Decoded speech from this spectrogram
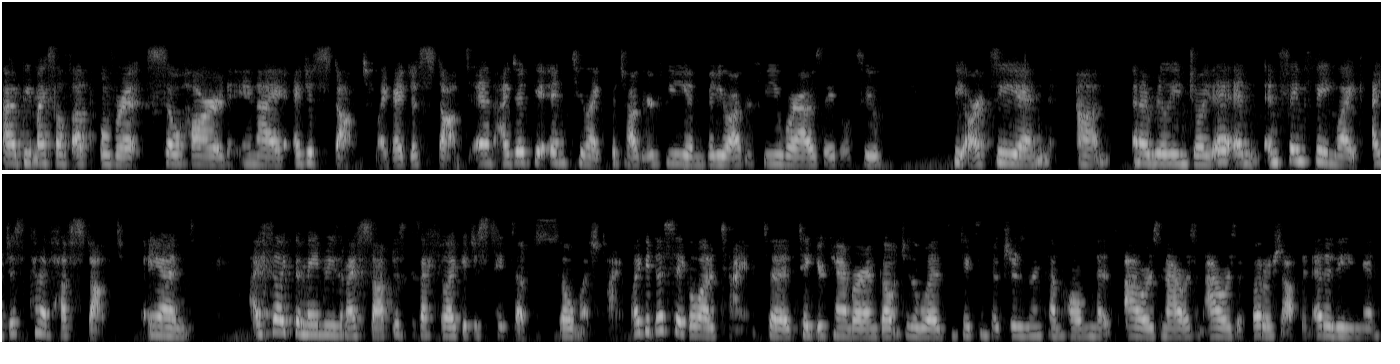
I would beat myself up over it so hard and I I just stopped. Like I just stopped. And I did get into like photography and videography where I was able to be artsy and um, and I really enjoyed it. And and same thing, like I just kind of have stopped. And I feel like the main reason I stopped is because I feel like it just takes up so much time. Like it does take a lot of time to take your camera and go into the woods and take some pictures and then come home and it's hours and hours and hours of Photoshop and editing and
